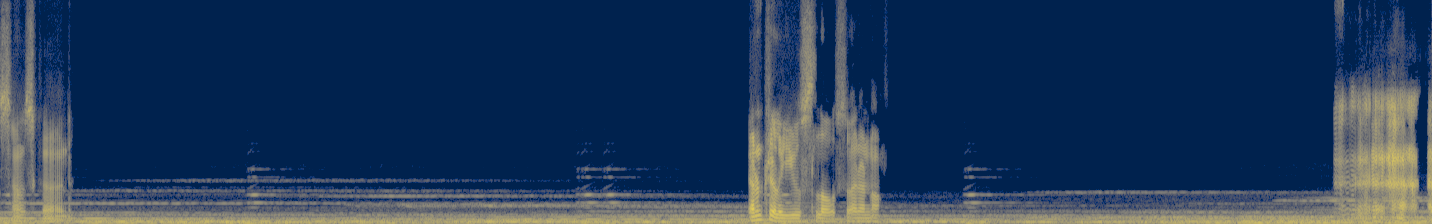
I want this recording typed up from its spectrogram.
Sounds good. I don't really use slow, so I don't know.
